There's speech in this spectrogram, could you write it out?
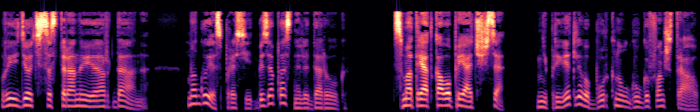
вы идете со стороны Иордана. Могу я спросить, безопасна ли дорога?» «Смотря от кого прячешься!» — неприветливо буркнул Гуга фон Штрауб,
